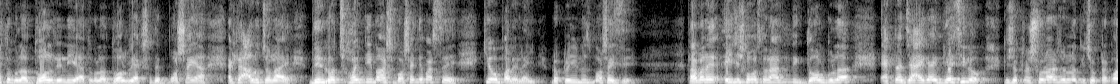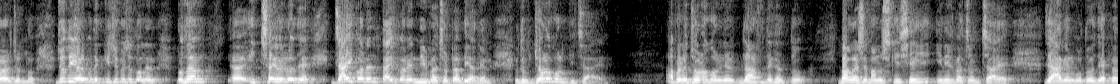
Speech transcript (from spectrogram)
এতগুলো দল নিয়ে, এতগুলো দল একসাথে বসাইয়া একটা আলোচনায় দীর্ঘ ছয়টি মাস বসাইতে পারছে? কেউ পারে নাই। ডক্টর ইউনুস বসাইছে। তার মানে এই যে সমস্ত রাজনৈতিক দলগুলো একটা জায়গায় গেছিল কিছু একটা শোনার জন্য কিছু একটা করার জন্য। যদি এর মধ্যে কিছু কিছু দলের প্রধান ইচ্ছাই হলো যে যাই করেন তাই করেন, নির্বাচনটা দিয়ে দেন। কিন্তু জনগণ কি চায়? আপনারা জনগণের নার্ভ দেখেন তো। বাংলাদেশের মানুষ কি সেই নির্বাচন চায়? যে আগের মতো যে একটা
